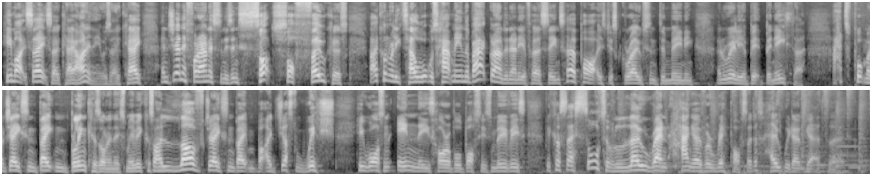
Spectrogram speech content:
He might say it's okay, I didn't think it was okay. And Jennifer Aniston is in such soft focus that I couldn't really tell what was happening in the background in any of her scenes. Her part is just gross and demeaning and really a bit beneath her. I had to put my Jason Bateman on in this movie because I love Jason Bateman, but I just wish he wasn't in these horrible bosses movies because they're sort of low rent hangover rip offs. I just hope we don't get a third.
